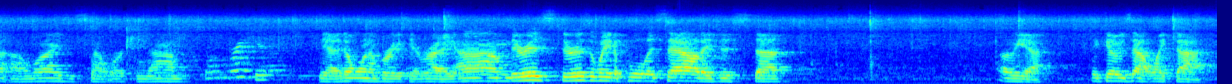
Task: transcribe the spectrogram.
Uh-oh, why is this not working? Um, Don't break it. yeah, I don't want to break it, right. Um, there is there is a way to pull this out. I just, uh, oh yeah, it goes out like that.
